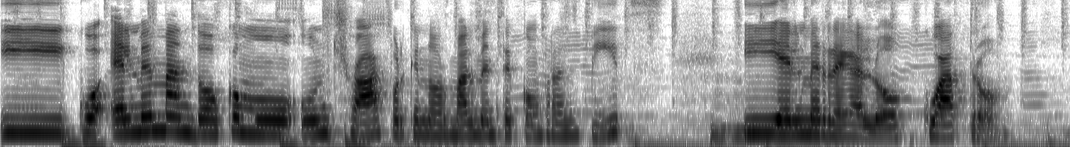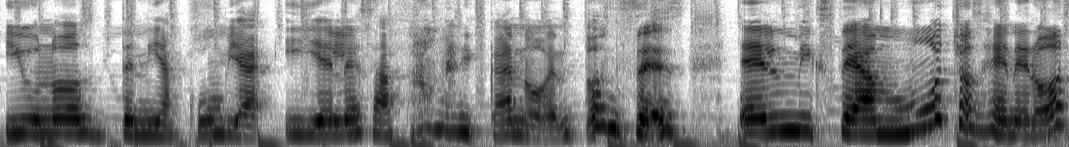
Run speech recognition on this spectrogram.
Y él me mandó como un track, porque normalmente compras beats, y él me regaló cuatro. Y uno tenía cumbia, y él es afroamericano, entonces él mixtea muchos géneros,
